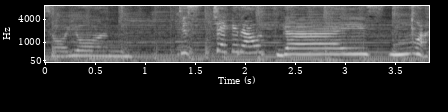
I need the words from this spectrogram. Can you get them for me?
So, yun. Just check it out, guys! Mwah!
